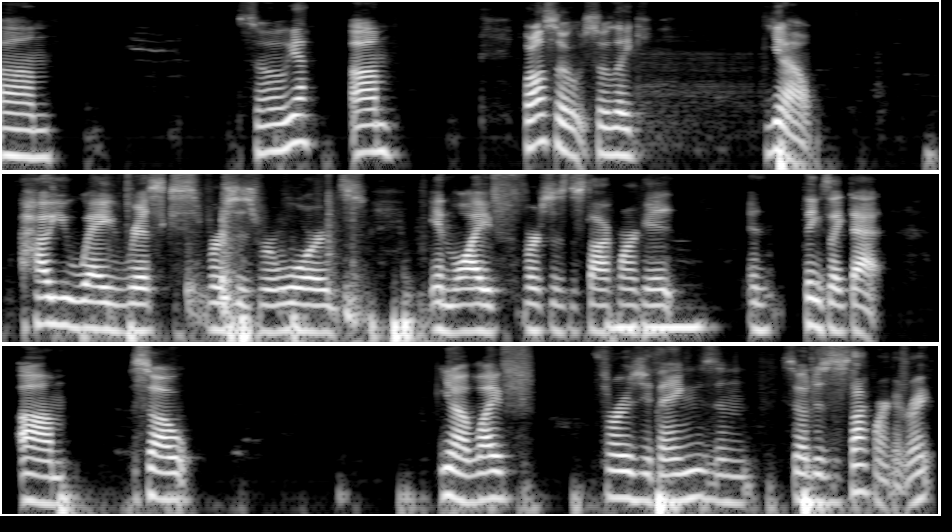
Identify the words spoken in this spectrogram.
Um, so yeah. Um, but also, so like, you know, how you weigh risks versus rewards in life versus the stock market and things like that. Um, so, you know, life throws you things, and so does the stock market, right?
